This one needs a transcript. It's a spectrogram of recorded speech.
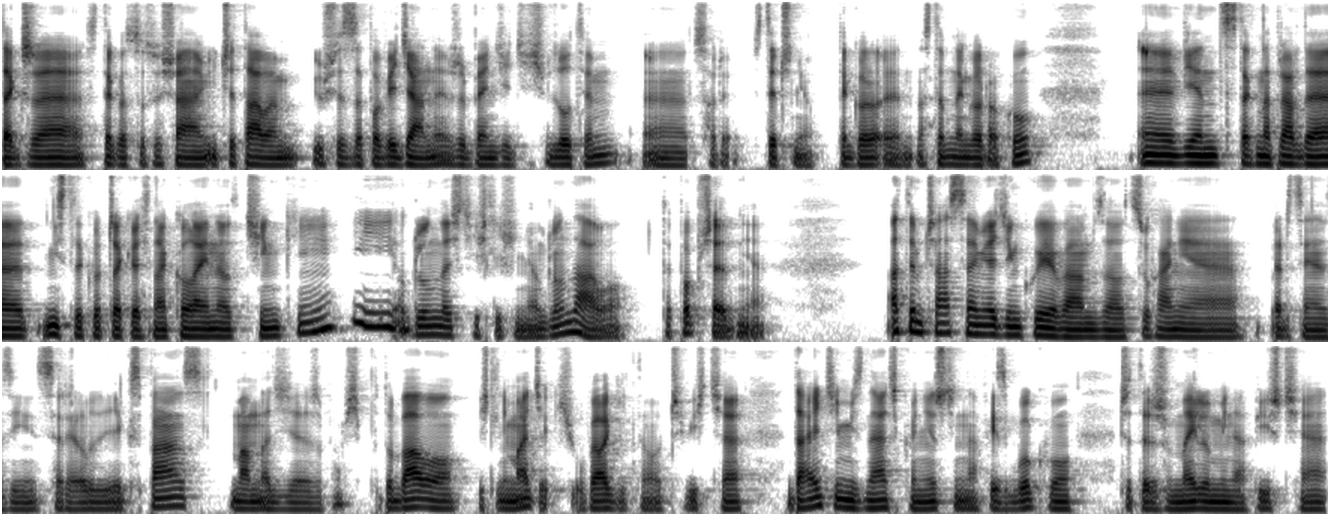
Także z tego co słyszałem i czytałem, już jest zapowiedziany, że będzie dziś w lutym, e, sorry, w styczniu tego e, następnego roku. E, więc tak naprawdę nic tylko czekać na kolejne odcinki i oglądać, jeśli się nie oglądało, te poprzednie. A tymczasem ja dziękuję Wam za odsłuchanie recenzji serialu The Expanse. Mam nadzieję, że Wam się podobało. Jeśli macie jakieś uwagi, to oczywiście dajcie mi znać koniecznie na Facebooku, czy też w mailu mi napiszcie.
